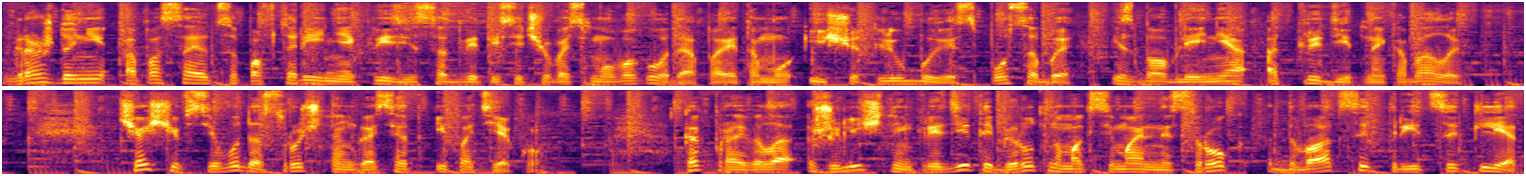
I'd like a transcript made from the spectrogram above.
граждане опасаются повторения кризиса 2008 года, поэтому ищут любые способы избавления от кредитной кабалы. Чаще всего досрочно гасят ипотеку. Как правило, жилищные кредиты берут на максимальный срок 20-30 лет,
